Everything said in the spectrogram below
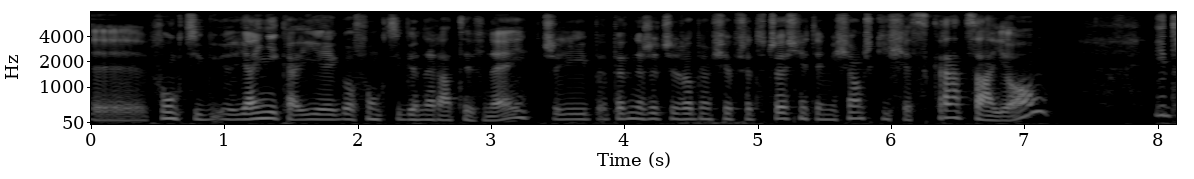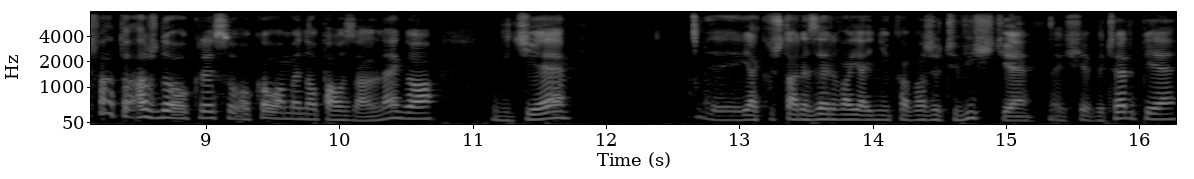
e, funkcji jajnika i jego funkcji generatywnej, czyli pewne rzeczy robią się przedwcześnie, te miesiączki się skracają i trwa to aż do okresu okołomenopauzalnego, gdzie e, jak już ta rezerwa jajnikowa rzeczywiście się wyczerpie,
